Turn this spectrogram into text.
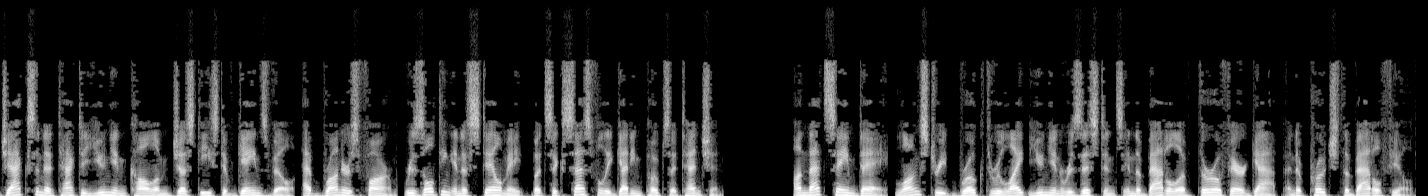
Jackson attacked a Union column just east of Gainesville, at Brawner's Farm, resulting in a stalemate but successfully getting Pope's attention. On that same day, Longstreet broke through light Union resistance in the Battle of Thoroughfare Gap and approached the battlefield.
